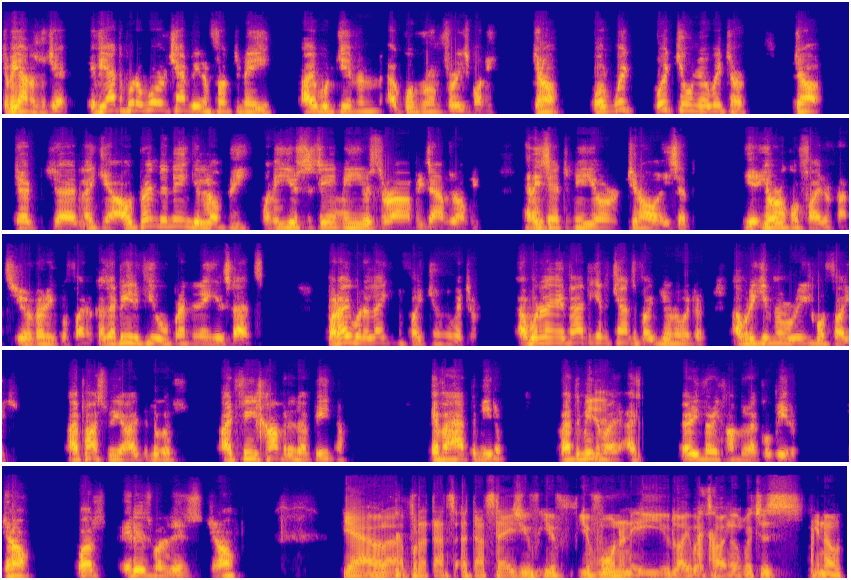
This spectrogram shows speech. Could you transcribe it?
To be honest with you, if you had to put a world champion in front of me, I would give him a good run for his money. You know, but with with Junior Witter, you know, uh, uh, like uh, old Brendan Ingle loved me when he used to see me. He used to wrap his arms around me, and he said to me, "You're, you know," he said, "You- "You're a good fighter, Francis. You're a very good fighter." Because I beat a few Brendan Ingle's lads, but I would have liked to fight Junior Witter. I would have, if I had to get a chance to fight Junior Witter, I would have given him a really good fight. I possibly, I look at, I'd feel confident of beating him if I had to meet him. If I had to meet him, I, I very, very confident I could beat him. You know, but it is what it is. You know. Yeah, well, uh, but at that at that stage, you've you've you've won an EU lightweight title, which is you know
